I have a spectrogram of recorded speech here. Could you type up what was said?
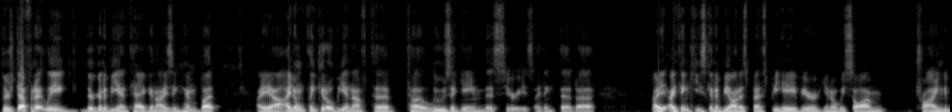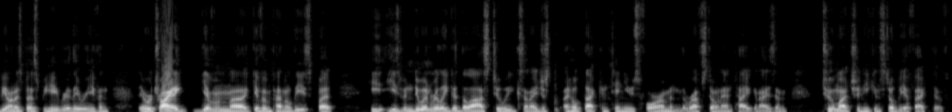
there's definitely they're going to be antagonizing him, but I uh, I don't think it'll be enough to to lose a game this series. I think that uh, I I think he's going to be on his best behavior. You know, we saw him trying to be on his best behavior. They were even they were trying to give him uh, give him penalties, but he he's been doing really good the last two weeks, and I just I hope that continues for him, and the refs don't antagonize him too much, and he can still be effective.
